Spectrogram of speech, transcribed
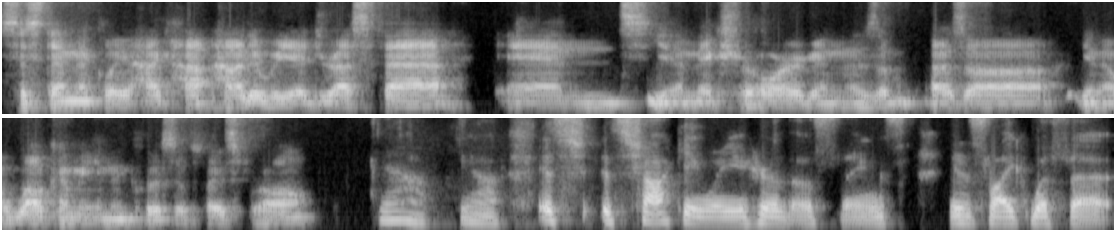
systemically how, how, how do we address that and you know make sure Oregon is a as a you know welcoming and inclusive place for all. Yeah, yeah. It's it's shocking when you hear those things. It's like with the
